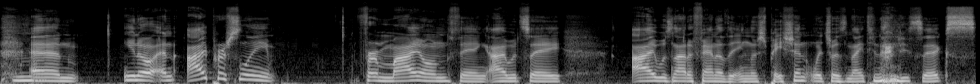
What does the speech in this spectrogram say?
Mm-hmm. And, you know, and I personally, for my own thing, I would say I was not a fan of The English Patient, which was 1996.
